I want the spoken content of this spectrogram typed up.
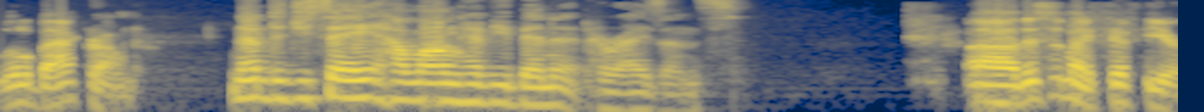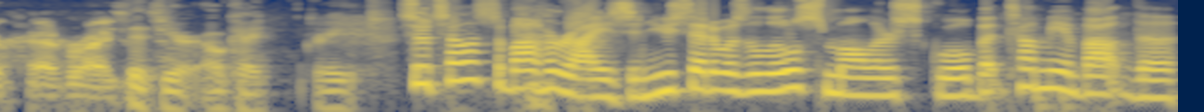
little background. Now, did you say how long have you been at Horizons? Uh, this is my fifth year at Horizons. Fifth year, okay. Great. So tell us about Horizon. You said it was a little smaller school, but tell me about the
